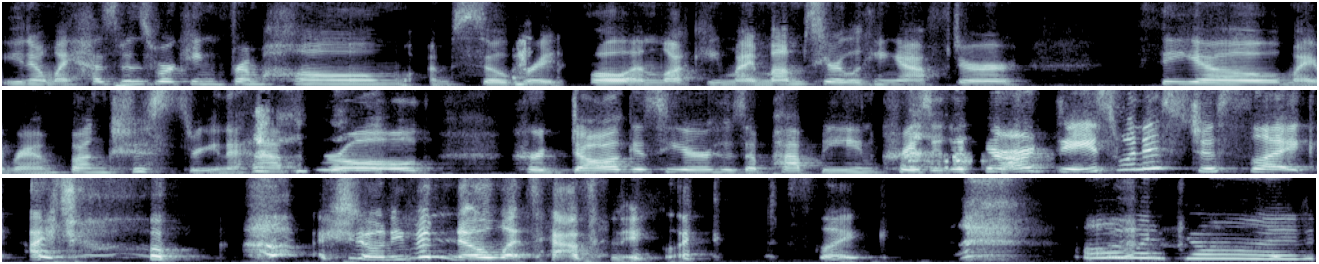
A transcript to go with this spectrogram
you know, my husband's working from home. I'm so grateful and lucky. My mom's here looking after Theo, my rambunctious three and a half year old. Her dog is here, who's a puppy and crazy. Like there are days when it's just like I don't, I don't even know what's happening. Like just like, oh my god,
